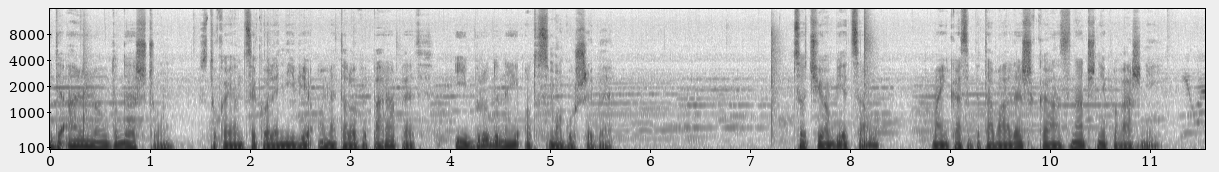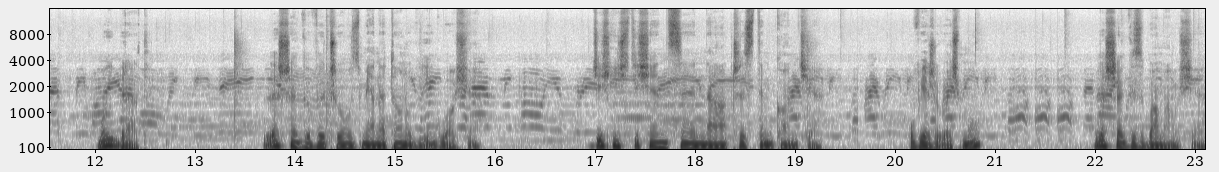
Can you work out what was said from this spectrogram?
Idealną do deszczu, stukającego leniwie o metalowy parapet i brudnej od smogu szyby. Co ci obiecał? Majka zapytała Leszka znacznie poważniej. Mój brat. Leszek wyczuł zmianę tonu w jej głosie. Dziesięć tysięcy na czystym koncie. Uwierzyłeś mu? Leszek złamał się.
